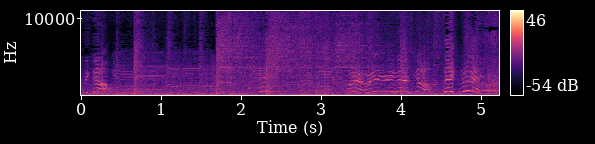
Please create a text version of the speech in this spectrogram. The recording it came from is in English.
Where'd they go? Hey, where, where did you guys go? Take this!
